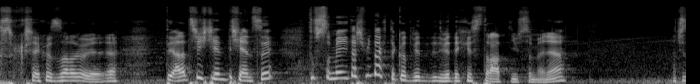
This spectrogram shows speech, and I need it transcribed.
Krzychu zarobuje, nie? Ty, ale 31 tysięcy? To w sumie i też mi tak tylko dwie, dwie dychy stratni w sumie, nie? Znaczy,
